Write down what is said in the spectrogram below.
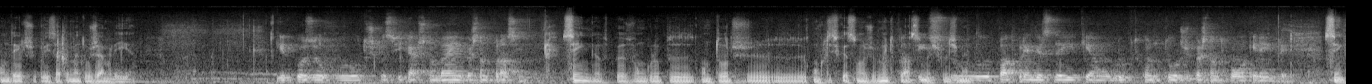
um deles exatamente o Jamaria e depois houve outros classificados também bastante próximos. Sim, depois houve um grupo de condutores uh, com classificações muito próximas, isso felizmente. Pode prender-se daí que é um grupo de condutores bastante bom aqui na empresa? Sim.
